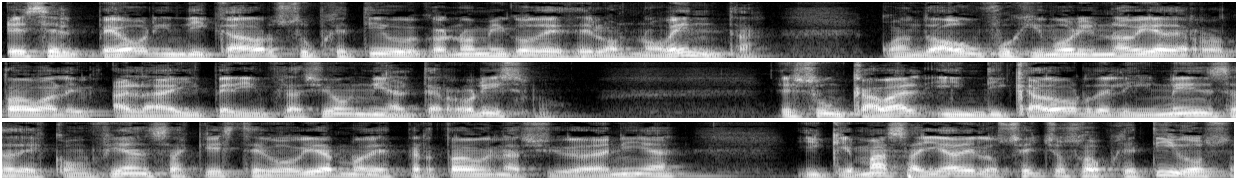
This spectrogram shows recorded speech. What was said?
Es el peor indicador subjetivo económico desde los 90, cuando aún Fujimori no había derrotado a la hiperinflación ni al terrorismo es un cabal indicador de la inmensa desconfianza que este gobierno ha despertado en la ciudadanía y que más allá de los hechos objetivos,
